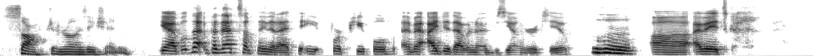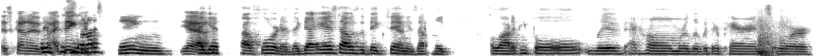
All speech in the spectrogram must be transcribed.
soft generalization. Yeah, but that but that's something that I think for people. I mean, I did that when I was younger too. Mm-hmm. Uh, I mean, it's it's kind of. I think a thing. Yeah, I guess South Florida. Like I guess that was the big thing yeah. is that like a lot of people live at home or live with their parents or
